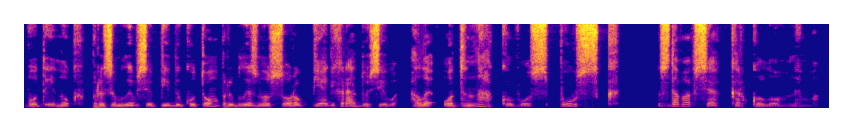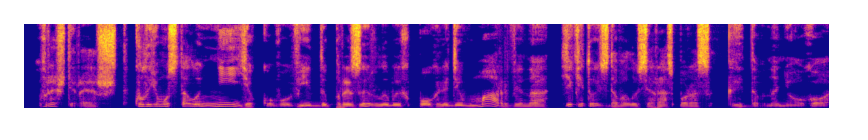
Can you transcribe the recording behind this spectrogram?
Будинок приземлився під кутом приблизно 45 градусів, але однаково спуск здавався карколомним. Врешті-решт, коли йому стало ніяково від презирливих поглядів Марвіна, які той, здавалося, раз по раз кидав на нього,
